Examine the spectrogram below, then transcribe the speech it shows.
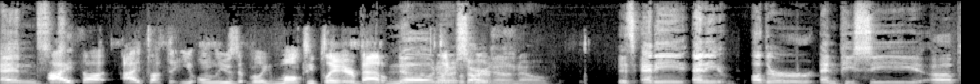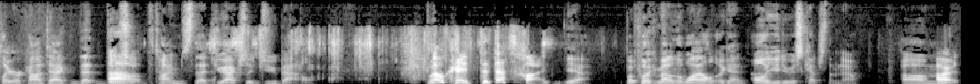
And I thought I thought that you only used it for like multiplayer battle. No, no, Like no. Sorry, no, no, no. It's any any other NPC uh, player contact that those Oh. are the times that you actually do battle. But- Okay, th- that's fine. Yeah, but Pokemon in the wild again, all you do is catch them now. Um, All right,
